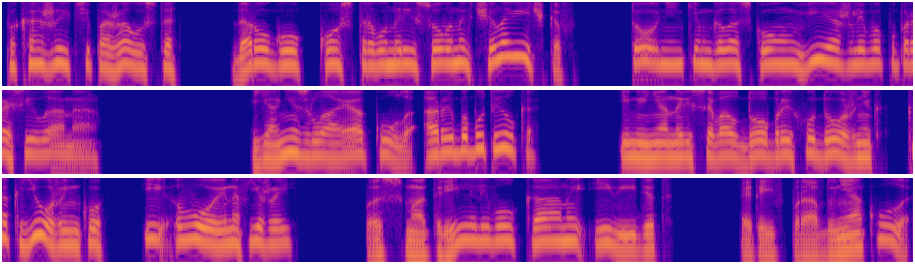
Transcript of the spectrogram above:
«Покажите, пожалуйста, дорогу к острову нарисованных человечков», — тоненьким голоском вежливо попросила она. Я не злая акула, а рыба-бутылка. И меня нарисовал добрый художник, как еженьку и воинов-ежей. Посмотрели вулканы и видят. Это и вправду не акула.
